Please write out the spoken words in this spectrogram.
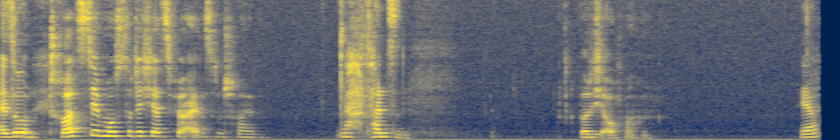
Also, Und trotzdem musst du dich jetzt für eins entscheiden. ach, tanzen. Würde ich auch machen. Ja.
